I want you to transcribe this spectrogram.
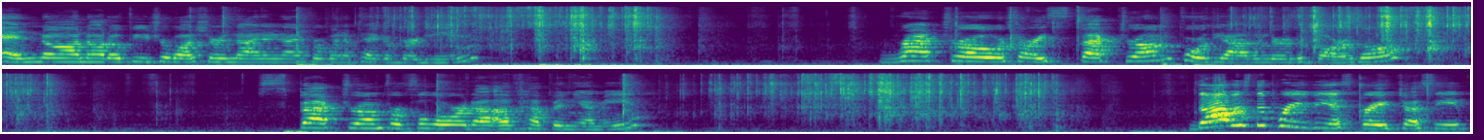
And non-auto future Watch 99 for Winnipeg of Berdin. Retro, or sorry, Spectrum for the Islanders of Barzal. Spectrum for Florida of Heponiemi. That was the previous break, Jesse.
